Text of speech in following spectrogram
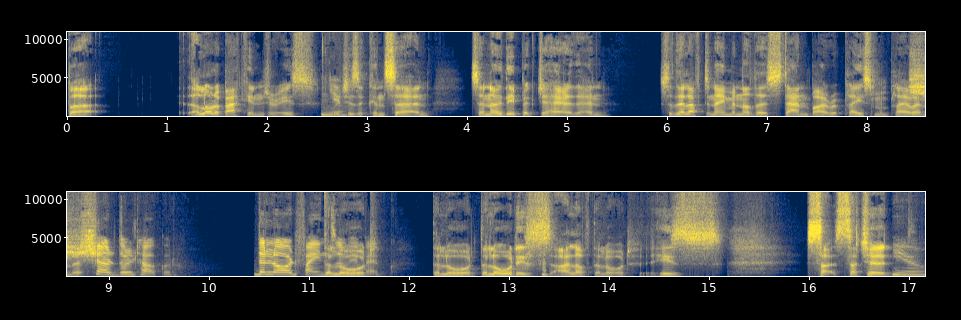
but a lot of back injuries, Yeah. which is a concern. So no Deepak Chahar then. So they'll have to name another standby replacement player, won't they? Shardul Thakur. The Lord finds The Lord. way back. The Lord. The Lord is. I love the Lord. He's su- such a Yeah.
